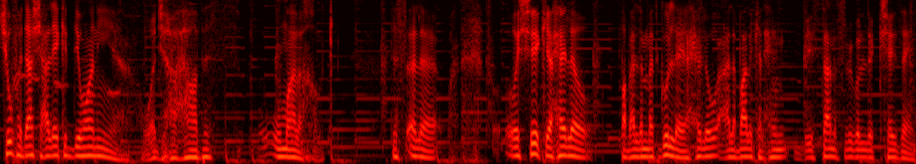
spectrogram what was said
تشوفه داش عليك الديوانية وجهه عابس وما له خلق. تسأله وش فيك يا حلو؟ طبعا لما تقول له يا حلو على بالك الحين بيستانس بيقول لك شيء زين.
